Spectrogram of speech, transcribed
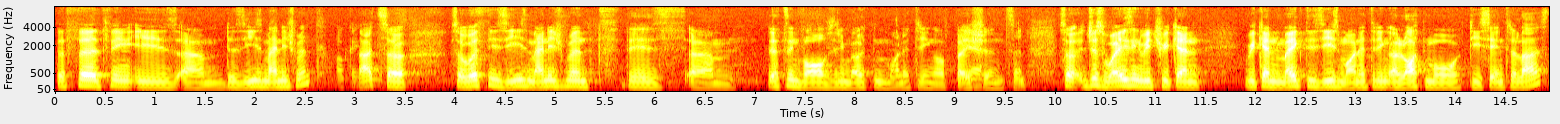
The third thing is um, disease management. Okay. Right? So, so with disease management, there's um, that involves remote monitoring of patients, yeah. and so just ways in which we can we can make disease monitoring a lot more decentralized.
